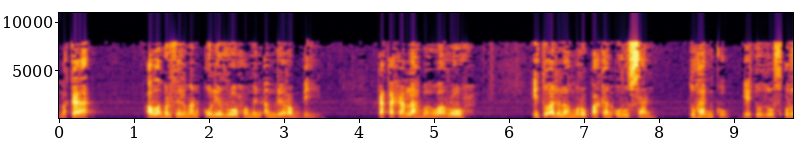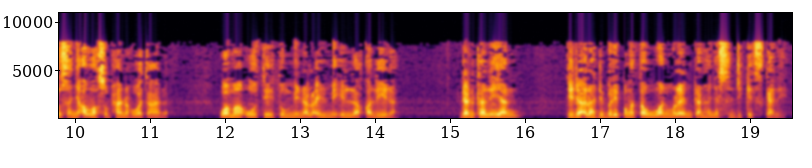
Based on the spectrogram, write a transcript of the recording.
Maka Allah berfirman, "Qulir ruhu min amri rabbi." Katakanlah bahwa ruh itu adalah merupakan urusan Tuhanku, yaitu urusannya Allah Subhanahu wa taala. "Wa ma utitum minal ilmi illa qalila." Dan kalian tidaklah diberi pengetahuan melainkan hanya sedikit sekali.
